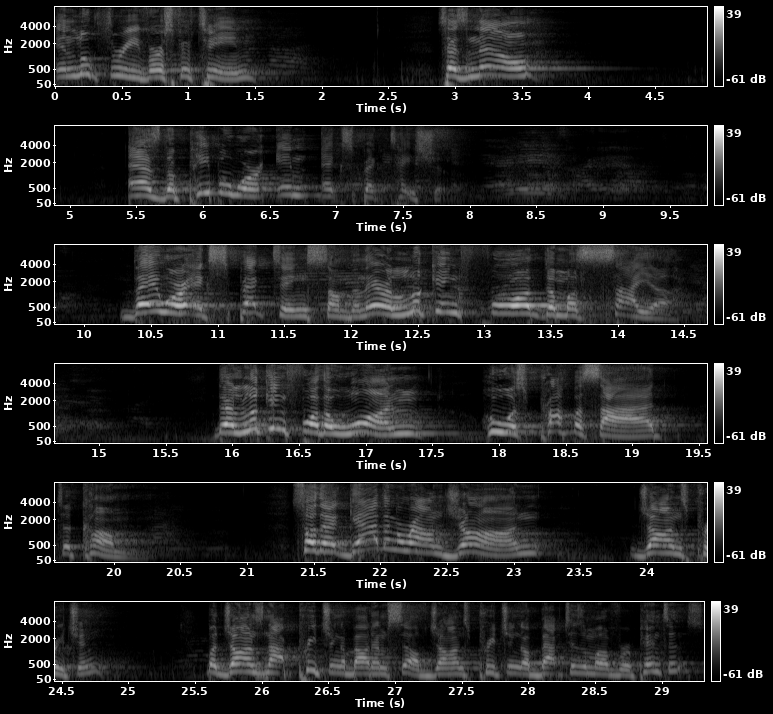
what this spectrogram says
In Luke 3, verse 15, says, Now, as the people were in expectation, they were expecting something. They were looking for the Messiah. They're looking for the one who was prophesied to come. So they're gathering around John. John's preaching, but John's not preaching about himself. John's preaching a baptism of repentance,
